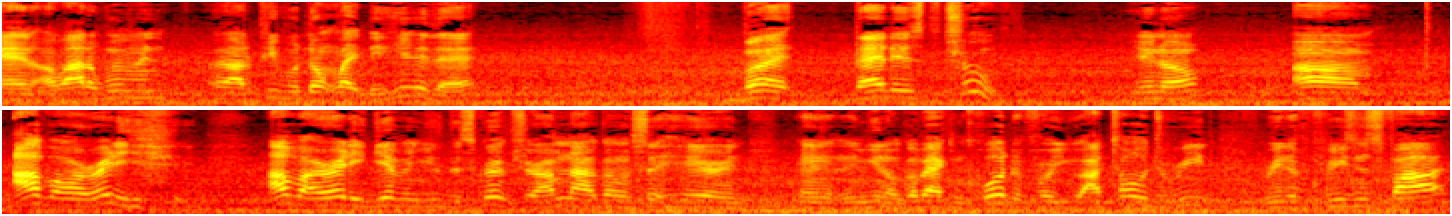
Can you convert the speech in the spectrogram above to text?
And a lot of women, a lot of people don't like to hear that, but that is the truth. You know, um, I've already, I've already given you the scripture. I'm not going to sit here and, and, and, you know go back and quote it for you. I told you read read Ephesians five,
